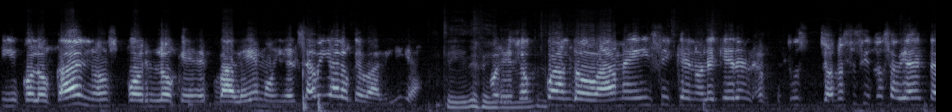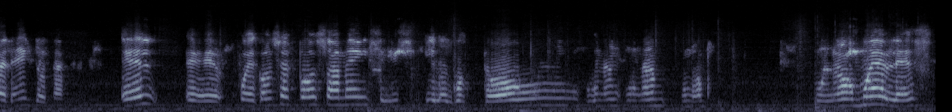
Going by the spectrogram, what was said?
y colocarnos por lo que valemos. Y él sabía lo que valía. Sí, Por eso cuando va a Macy's que no le quieren, tú- yo no sé si tú sabías esta anécdota, él eh, fue con su esposa a Macy's y le gustó un- una, una- unos, unos muebles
